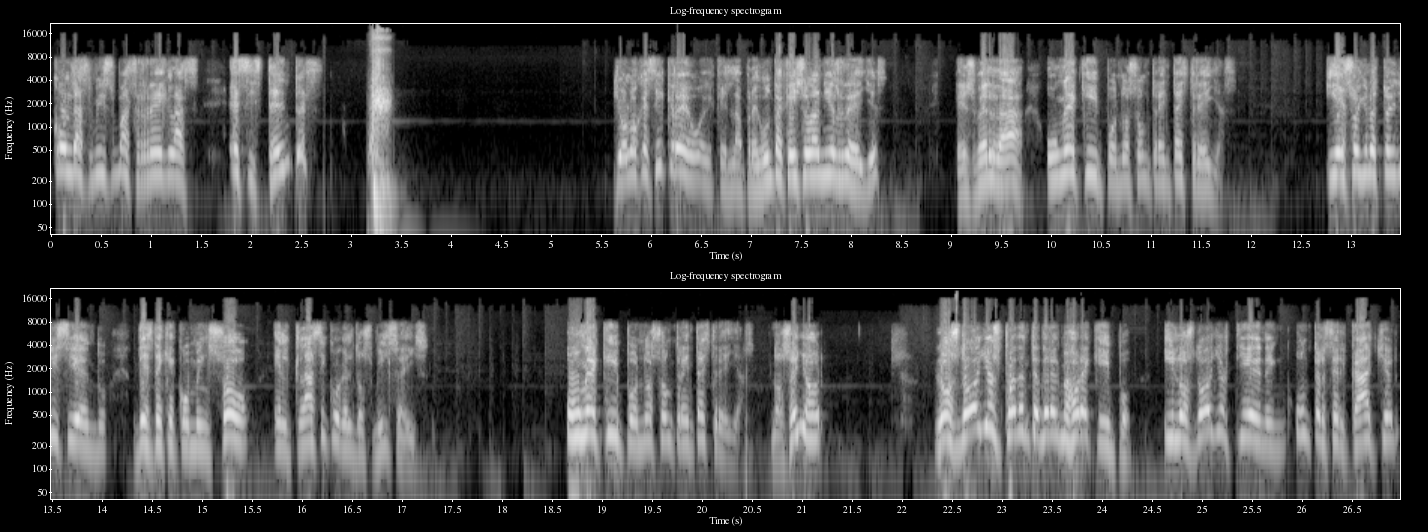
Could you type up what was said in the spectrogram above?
con las mismas reglas existentes. Yo lo que sí creo es que la pregunta que hizo Daniel Reyes es verdad. Un equipo no son 30 estrellas. Y eso yo lo estoy diciendo desde que comenzó el clásico en el 2006. Un equipo no son 30 estrellas. No, señor. Los Dodgers pueden tener el mejor equipo y los Dodgers tienen un tercer catcher,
